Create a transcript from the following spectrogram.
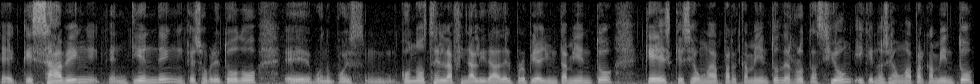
eh, que saben que entienden y que sobre todo bueno pues conocen la finalidad del propio ayuntamiento que es que sea un aparcamiento de rotación y que no sea un aparcamiento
